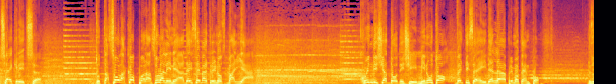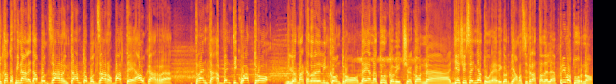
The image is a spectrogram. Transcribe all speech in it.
Ceklic tutta sola Coppola sulla linea dei 6 metri non sbaglia 15 a 12, minuto 26 del primo tempo. Risultato finale da Bolzano, intanto Bolzano batte Aukar 30 a 24, miglior marcatore dell'incontro Dejan Turkovic con 10 eh, segnature, ricordiamo si tratta del primo turno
